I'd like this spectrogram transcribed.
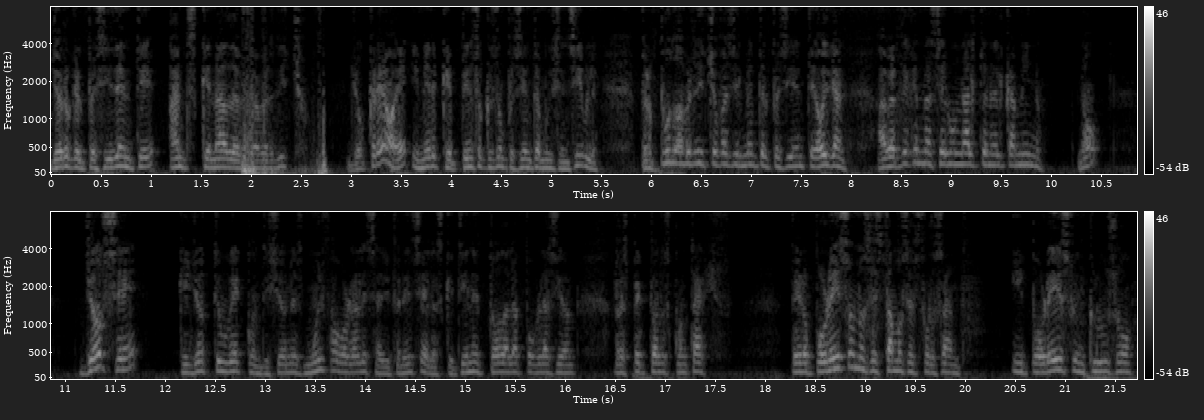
Yo creo que el presidente, antes que nada, debería haber dicho. Yo creo, ¿eh? Y mire que pienso que es un presidente muy sensible. Pero pudo haber dicho fácilmente el presidente, oigan, a ver, déjenme hacer un alto en el camino, ¿no? Yo sé que yo tuve condiciones muy favorables a diferencia de las que tiene toda la población respecto a los contagios. Pero por eso nos estamos esforzando. Y por eso incluso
